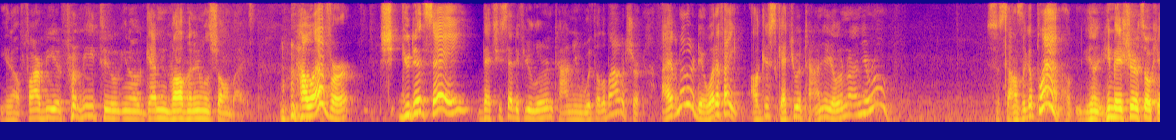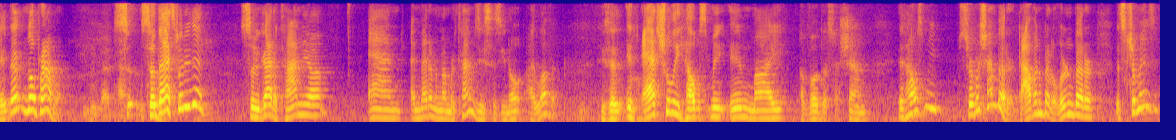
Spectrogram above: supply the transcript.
you know, far be it from me to, you know, get involved in animal shalom bias. However, she, you did say that she said if you learn Tanya with a Lubavitcher. I have another idea. What if I, I'll just get you a Tanya, you'll learn it on your own. So it sounds like a plan. You know, he made sure it's okay. That, no problem. That So, so that's what he did. So he got a Tanya, and I met him a number of times. He says, you know, I love it. He says, it actually helps me in my avodas Hashem. It helps me serve Hashem better, daven better, learn better. It's amazing.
